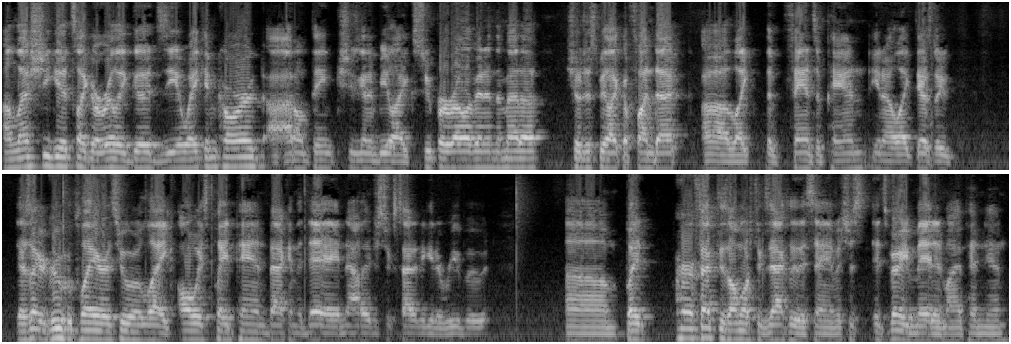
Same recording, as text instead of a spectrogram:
unless she gets like a really good Z Awaken card, I don't think she's going to be like super relevant in the meta. She'll just be like a fun deck, uh, like the fans of Pan. You know, like there's a there's like a group of players who are like always played Pan back in the day, and now they're just excited to get a reboot. Um, but her effect is almost exactly the same. It's just it's very mid in my opinion.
